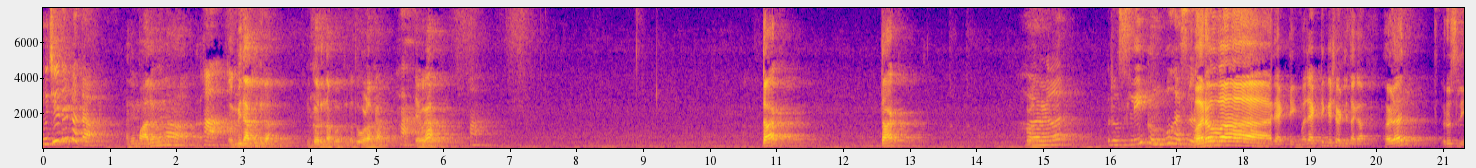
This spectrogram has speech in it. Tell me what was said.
मुझे नहीं पता। अरे मालूम आहे ना? हा. मी दाखवू तुला। मी करून दाखवतो तुला तू ओळखा हा. हे। बघा। हाँ। टाक टाक हळद रुसली कुंकू हसलं बरोबर ऍक्टिंग माझी ऍक्टिंग कशी वाटली सांगा हळद रुसली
